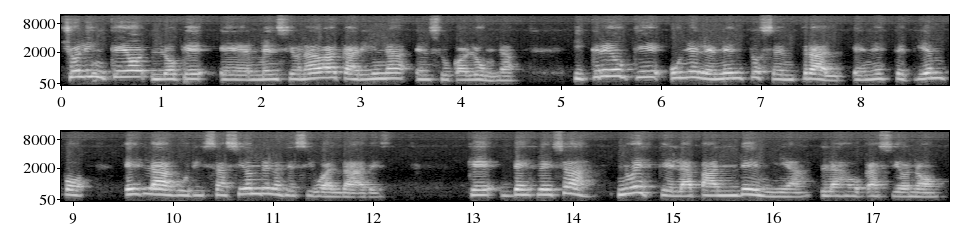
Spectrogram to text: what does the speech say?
yo linkeo lo que eh, mencionaba Karina en su columna y creo que un elemento central en este tiempo es la agudización de las desigualdades, que desde ya no es que la pandemia las ocasionó,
